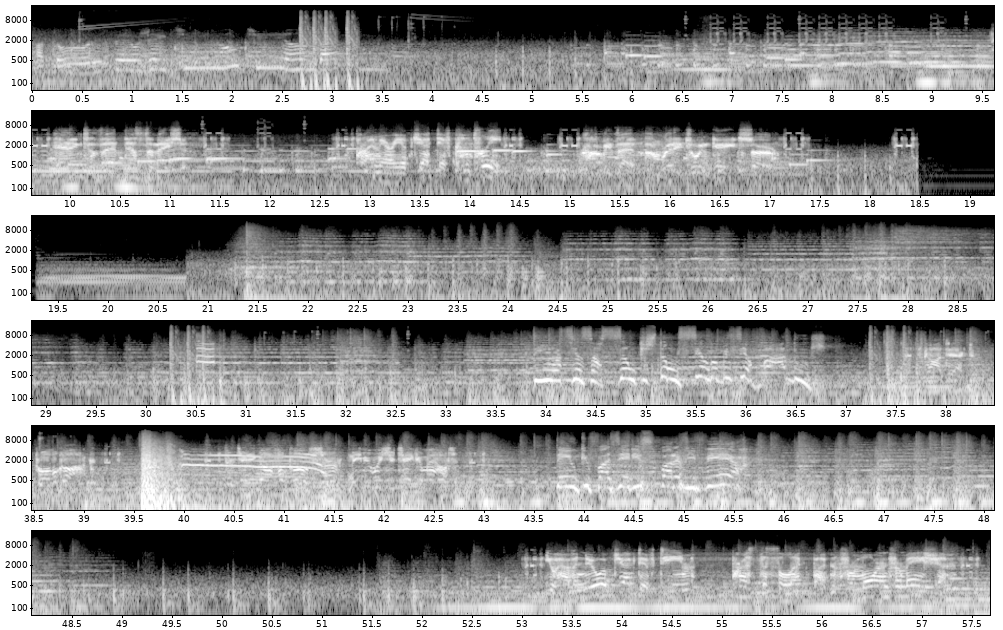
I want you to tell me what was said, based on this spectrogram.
Adoro seu jeitinho de andar. Heading to that destination. Primary objective complete. Copy that. I'm ready to engage, sir. Tenho a sensação que estamos sendo observados. Contact. 12 o'clock. Awful close, sir. Maybe we should take them out. Tenho que fazer isso para viver. You have a new objective, team. Press the select button for more information.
